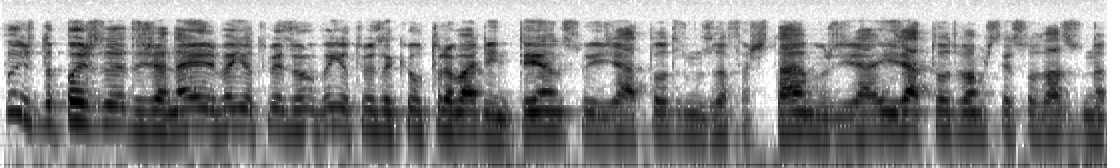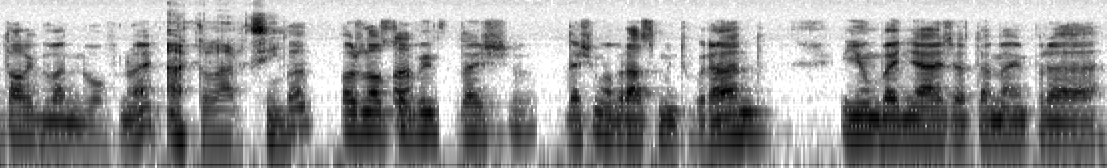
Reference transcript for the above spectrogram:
depois, depois de, de janeiro vem outra, vez, vem outra vez aquele trabalho intenso e já todos nos afastamos e já, e já todos vamos ter saudades do Natal e do Ano Novo, não é? Ah, claro que sim. Portanto, aos nossos Oh. ouvintes deixo, deixo um abraço muito grande e um banhaja também para,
